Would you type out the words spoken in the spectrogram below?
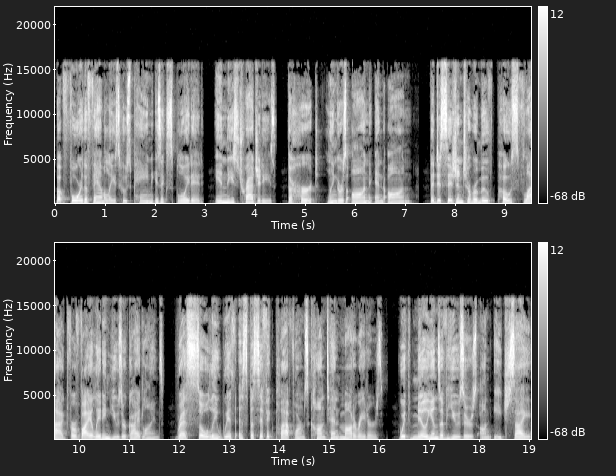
But for the families whose pain is exploited in these tragedies, the hurt lingers on and on. The decision to remove posts flagged for violating user guidelines rests solely with a specific platform's content moderators. With millions of users on each site,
